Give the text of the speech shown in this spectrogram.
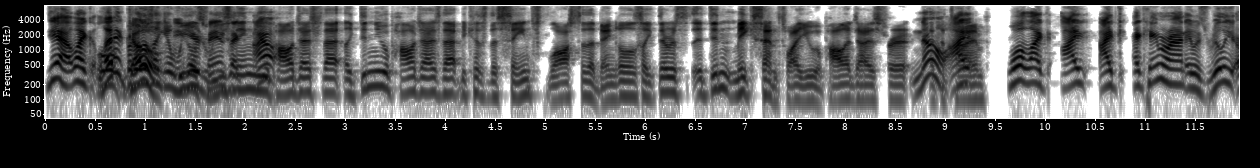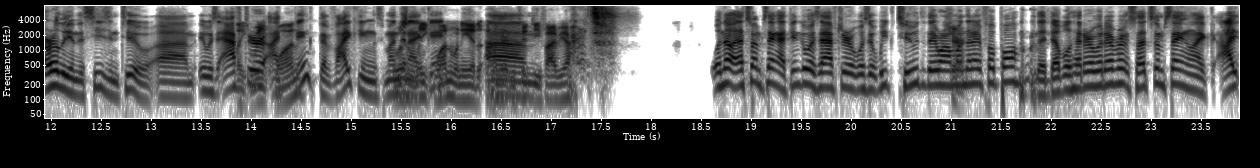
Yeah, like well, let it go. It was like a Eagles weird fans. reasoning. Like, you apologize for that. Like, didn't you apologize that because the Saints lost to the Bengals? Like, there was it didn't make sense why you apologized for it. No, I well, like I I I came around. It was really early in the season too. Um, it was after like I think the Vikings Monday night game. one when he had 155 um, yards. Well, no, that's what I'm saying. I think it was after was it week two that they were on sure. Monday Night Football, the doubleheader or whatever. So that's what I'm saying. Like, I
